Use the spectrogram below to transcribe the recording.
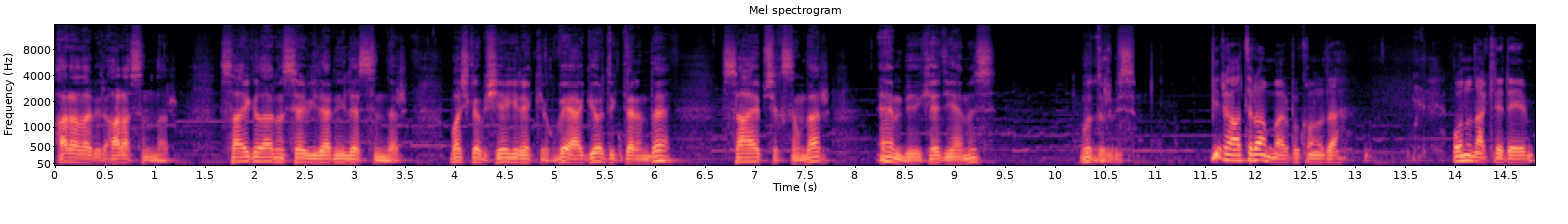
arada bir arasınlar. Saygılarını, sevgilerini iletsinler. Başka bir şeye gerek yok. Veya gördüklerinde sahip çıksınlar. En büyük hediyemiz budur bizim. Bir hatıram var bu konuda. Onu nakledeyim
